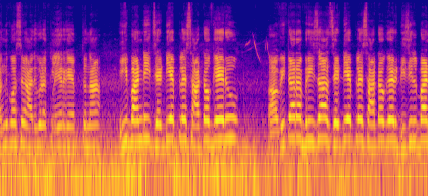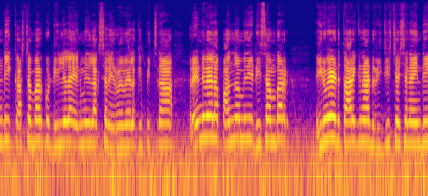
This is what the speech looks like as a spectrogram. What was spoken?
అందుకోసం అది కూడా క్లియర్గా చెప్తున్నా. ఈ బండి Z A plus auto gear Vitara Brezza Z A plus auto gear diesel బండి కస్టమర్కు ఢిల్లీలో ఎనిమిది లక్షల ఇరవై వేలకు ఇప్పించిన. రెండు వేల పంతొమ్మిది డిసెంబర్ ఇరవై ఏడు తారీఖు నాడు రిజిస్ట్రేషన్ అయింది.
